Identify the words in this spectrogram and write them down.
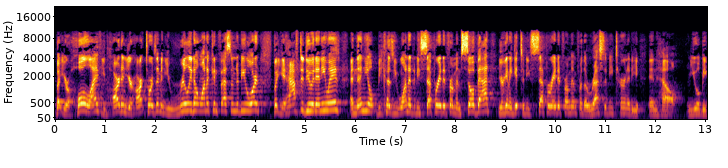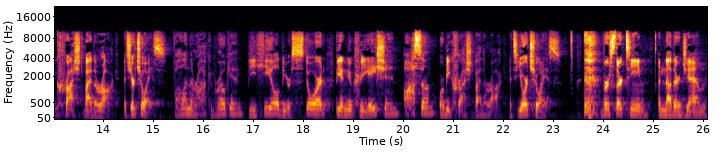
but your whole life you've hardened your heart towards him and you really don't want to confess him to be Lord, but you have to do it anyways, and then you'll, because you wanted to be separated from him so bad, you're going to get to be separated from him for the rest of eternity in hell, and you will be crushed by the rock. It's your choice fall on the rock and broken, be healed, be restored, be a new creation, awesome, or be crushed by the rock. It's your choice. Verse 13, another gem.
